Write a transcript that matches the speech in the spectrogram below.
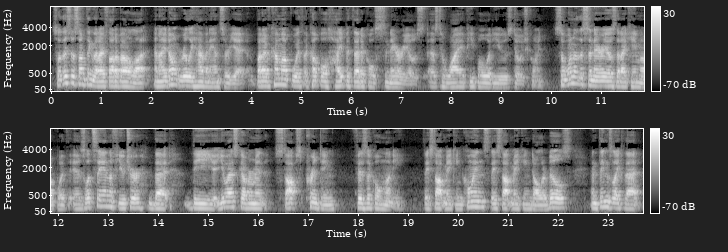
So this is something that I've thought about a lot, and I don't really have an answer yet, but I've come up with a couple hypothetical scenarios as to why people would use Dogecoin. So one of the scenarios that I came up with is let's say in the future that the US government stops printing physical money. They stop making coins, they stop making dollar bills, and things like that,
